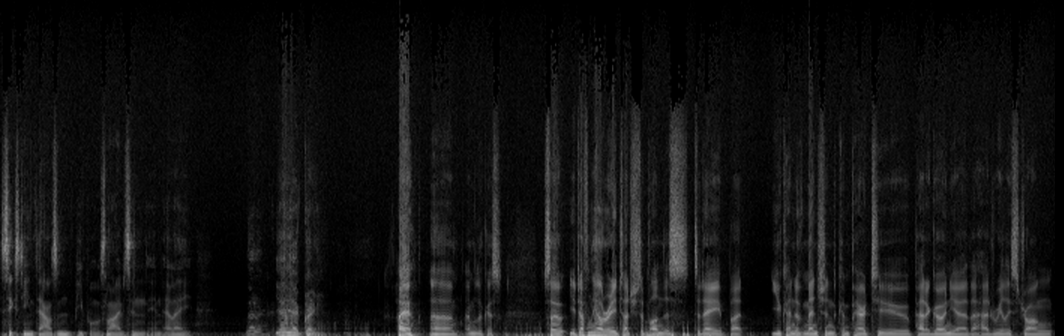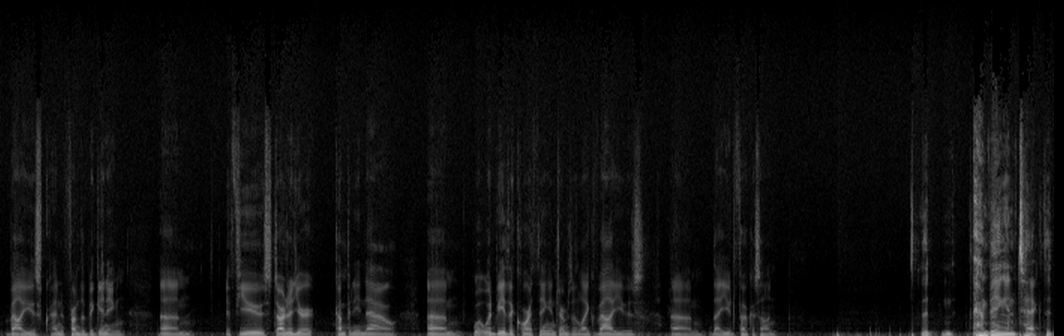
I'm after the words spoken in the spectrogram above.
16,000 people's lives in, in LA. No, no. Yeah, yeah, great. Hi, um, I'm Lucas. So you definitely already touched upon this today, but you kind of mentioned compared to Patagonia that had really strong values kind of from the beginning. Um, if you started your company now, um, what would be the core thing in terms of like values um, that you'd focus on? The, being in tech, the,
